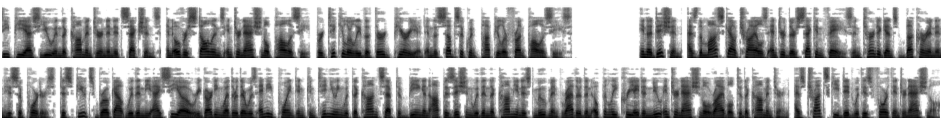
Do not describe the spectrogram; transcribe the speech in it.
CPSU in the Comintern and its sections, and over Stalin's international policy, particularly the Third Period and the subsequent Popular Front policies. In addition, as the Moscow trials entered their second phase and turned against Bukharin and his supporters, disputes broke out within the ICO regarding whether there was any point in continuing with the concept of being an opposition within the communist movement rather than openly create a new international rival to the Comintern, as Trotsky did with his Fourth International.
